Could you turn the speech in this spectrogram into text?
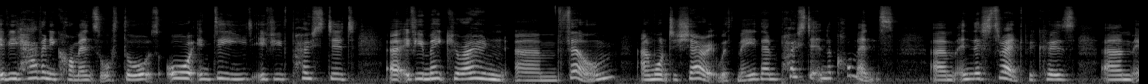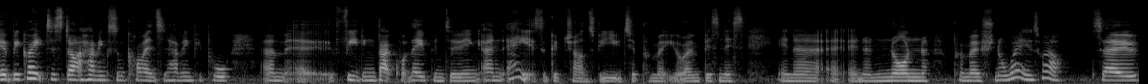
if you have any comments or thoughts, or indeed if you've posted, uh, if you make your own um, film and want to share it with me, then post it in the comments um, in this thread because um, it would be great to start having some comments and having people um, uh, feeding back what they've been doing. And hey, it's a good chance for you to promote your own business in a in a non-promotional way as well. So.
